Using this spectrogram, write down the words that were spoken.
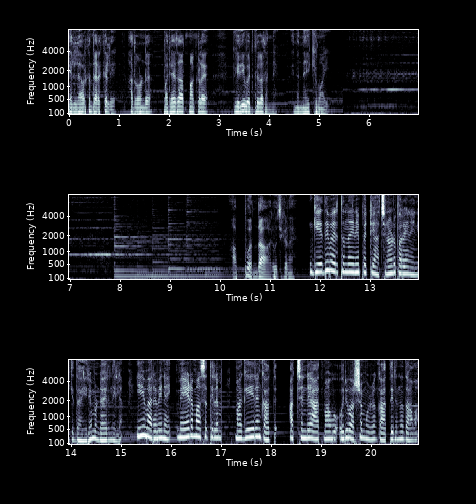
എല്ലാവർക്കും തിരക്കല്ലേ? അതുകൊണ്ട് പരേതാത്മാക്കളെ ഗതി വരുത്തുക തന്നെ എന്ന് നയിക്കുമായി. അപ്പു എന്താ ആലോചിക്കണേ? ഗതി വരുത്തുന്നതിനെ പറ്റി അച്ഛനോട് പറയാൻ എനിക്ക് ധൈര്യം ഉണ്ടായിരുന്നില്ല ഈ വരവിനായി മേടമാസത്തിലെ മകേരം കാത്ത് അച്ഛന്റെ ആത്മാവ് ഒരു വർഷം മുഴുവൻ കാത്തിരുന്നതാവാം.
